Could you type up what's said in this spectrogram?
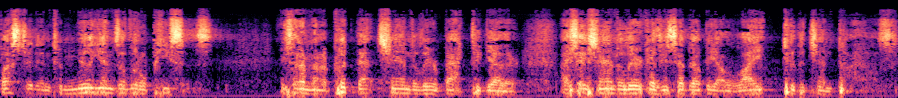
busted into millions of little pieces. He said, I'm going to put that chandelier back together. I say chandelier because he said there'll be a light to the Gentiles.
